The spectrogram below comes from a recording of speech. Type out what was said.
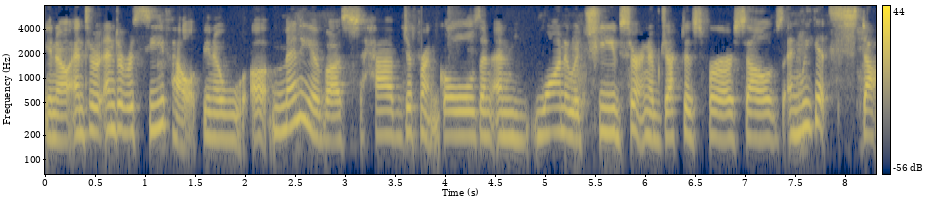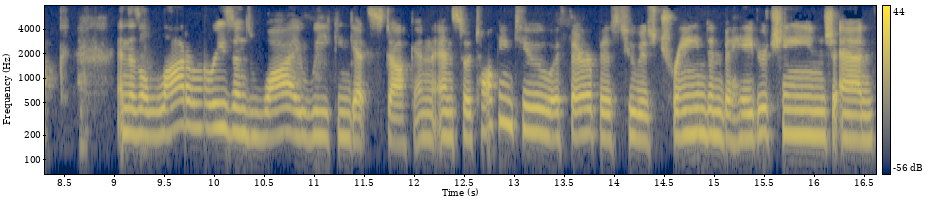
you know, and to and to receive help. You know, uh, many of us have different goals and and want to achieve certain objectives for ourselves, and we get stuck. And there's a lot of reasons why we can get stuck. And and so talking to a therapist who is trained in behavior change and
